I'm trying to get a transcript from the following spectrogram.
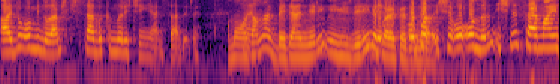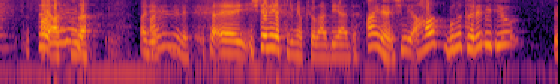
ayda 10 bin dolarmış kişisel bakımları için yani sadece. Ama o adamlar bedenleri ve yüzleriyle Ve para O, kazanıyor. pa- işi- o onların işinin sermayesi Aynen aslında. öyle. Hani Aynen öyle. e, yatırım yapıyorlar bir yerde. Aynen. Şimdi halk bunu talep ediyor e,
